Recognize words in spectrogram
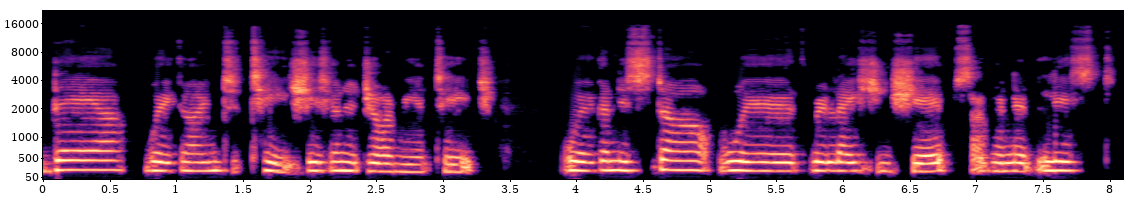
There we're going to teach. She's going to join me and teach. We're going to start with relationships. I'm going to list,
